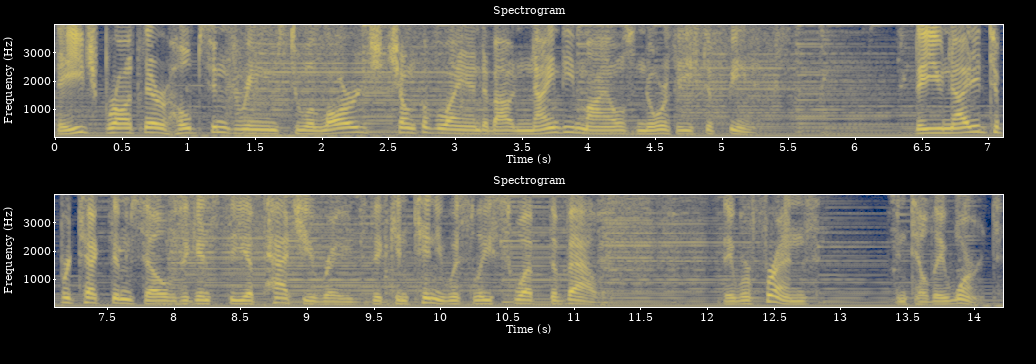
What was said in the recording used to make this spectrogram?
they each brought their hopes and dreams to a large chunk of land about 90 miles northeast of Phoenix. They united to protect themselves against the Apache raids that continuously swept the valley. They were friends until they weren't.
